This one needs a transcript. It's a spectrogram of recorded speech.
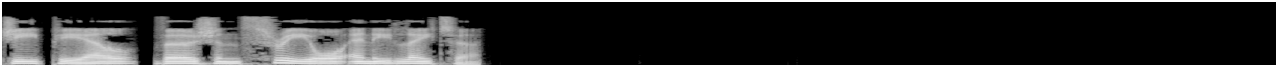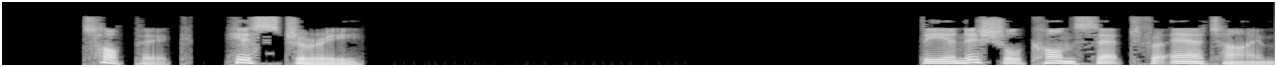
(GPL) version 3 or any later. History The initial concept for airtime,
